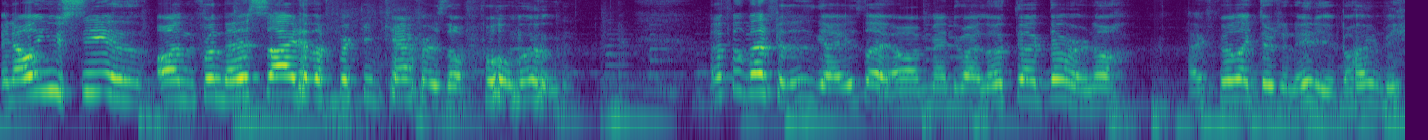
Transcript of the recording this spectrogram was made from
And all you see is on from this side of the freaking camera is a full moon. I feel bad for this guy. He's like, oh man, do I look back there or no? I feel like there's an idiot behind me.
